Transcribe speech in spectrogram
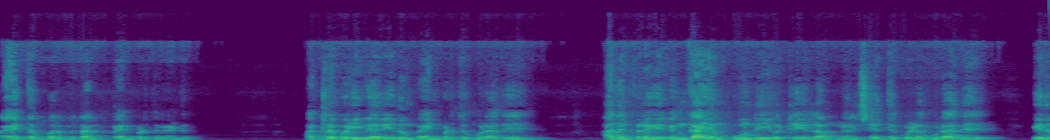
பயத்தம் பருப்பு தான் பயன்படுத்த வேண்டும். மற்றபடி வேறு எதுவும் பயன்படுத்தக்கூடாது அதன் பிறகு வெங்காயம் பூண்டு இவற்றை எல்லாம் உணவில் சேர்த்து கொள்ளக்கூடாது. இது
